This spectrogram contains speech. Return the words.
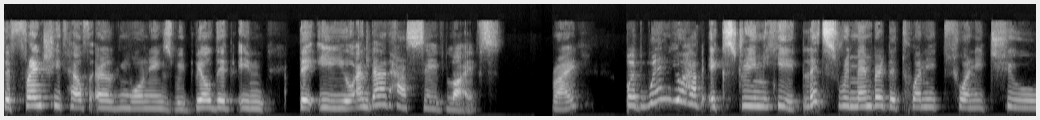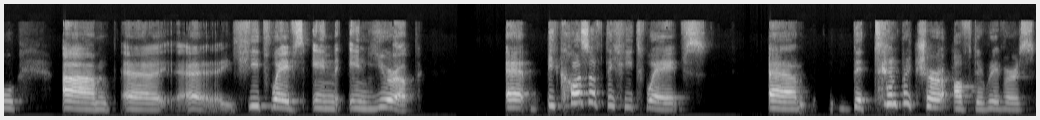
The French heat health early warnings, we build it in the EU, and that has saved lives, right? But when you have extreme heat, let's remember the 2022 um, uh, uh, heat waves in, in Europe. Uh, because of the heat waves, um, the temperature of the rivers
